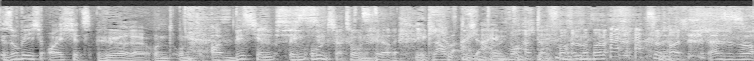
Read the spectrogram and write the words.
so wie ich euch jetzt höre und, und ein bisschen im Unterton höre, ihr glaubt nicht ein Wort davon, oder? Das ist so,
